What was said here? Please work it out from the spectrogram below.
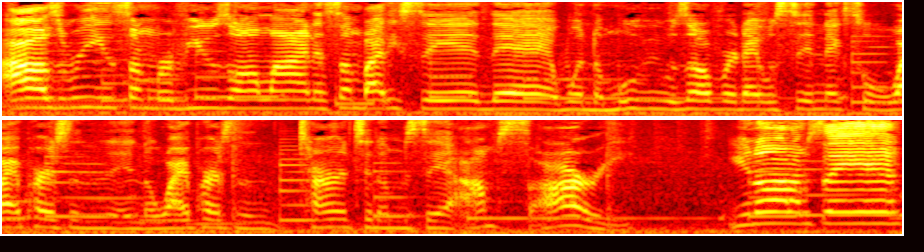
I was reading some reviews online and somebody said that when the movie was over, they was sitting next to a white person and the white person turned to them and said, "I'm sorry." You know what I'm saying?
